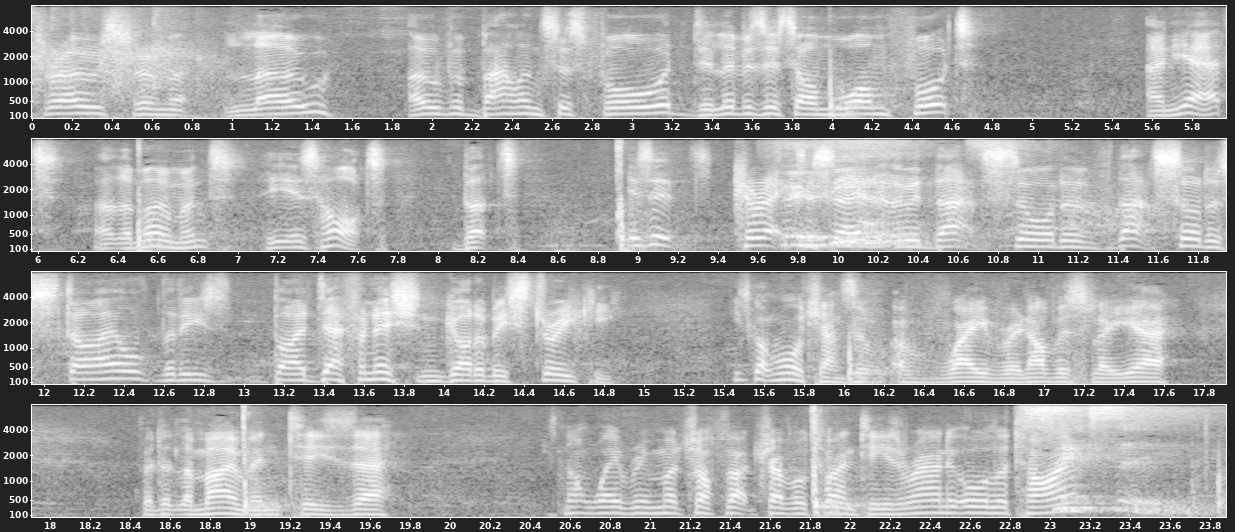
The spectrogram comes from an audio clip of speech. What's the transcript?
Throws from low, overbalances forward, delivers it on one foot, and yet, at the moment, he is hot. But is it correct to say that with that sort of that sort of style that he's by definition got to be streaky? He's got more chance of, of wavering, obviously, yeah. But at the moment, he's uh, he's not wavering much off that treble 20. He's around it all the time. 60.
